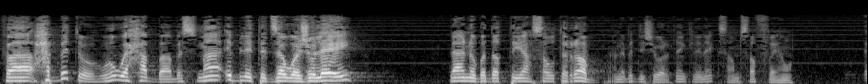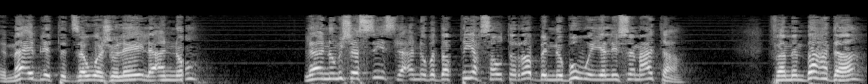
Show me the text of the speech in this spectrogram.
فحبته وهو حبها بس ما قبلت تتزوجه. ليه؟ لأنه بدها تطيع صوت الرب. أنا بدي شورتين كلينكس عم صفي هون. ما قبلت تتزوجه ليه؟ لأنه لأنه مش قسيس لأنه بدها تطيع صوت الرب النبوة يلي سمعتها. فمن بعدها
